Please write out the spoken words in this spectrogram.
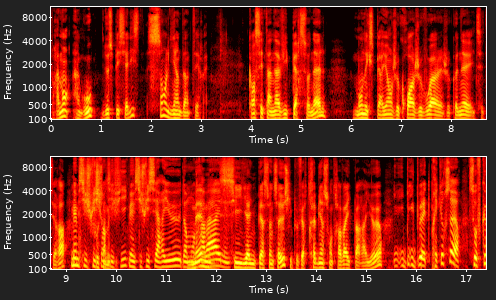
vraiment un groupe de spécialistes sans lien d'intérêt. Quand c'est un avis personnel, mon expérience, je crois, je vois, je connais, etc. Même si je suis scientifique, même si je suis sérieux dans mon travail. Même s'il y a une personne sérieuse qui peut faire très bien son travail par ailleurs. Il, il, peut être précurseur, sauf que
